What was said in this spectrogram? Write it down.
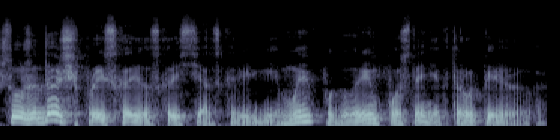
Что же дальше происходило с христианской религией, мы поговорим после некоторого перерыва.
